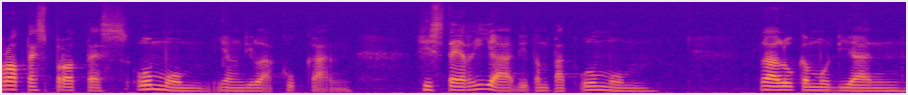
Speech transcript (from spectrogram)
protes-protes umum yang dilakukan, histeria di tempat umum, lalu kemudian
